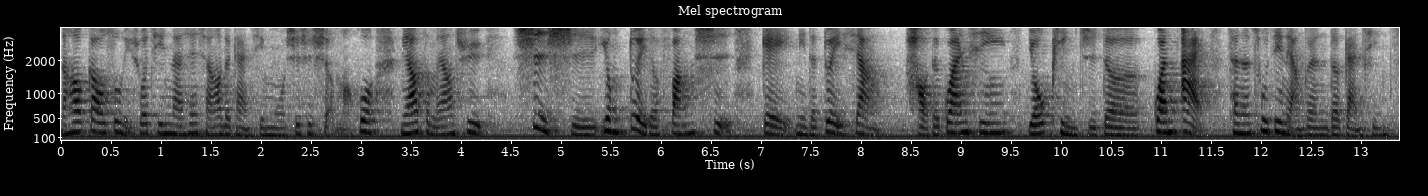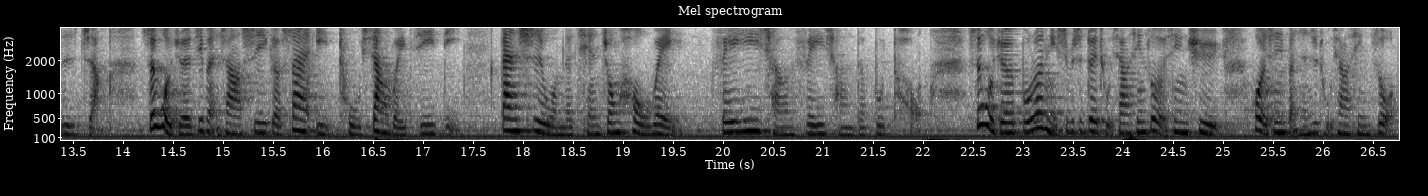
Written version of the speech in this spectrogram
然后告诉你说，其实男生想要的感情模式是什么，或你要怎么样去适时用对的方式给你的对象好的关心、有品质的关爱，才能促进两个人的感情滋长。所以我觉得基本上是一个算以土象为基底，但是我们的前中后卫非常非常的不同。所以我觉得，不论你是不是对土象星座有兴趣，或者是你本身是土象星座，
